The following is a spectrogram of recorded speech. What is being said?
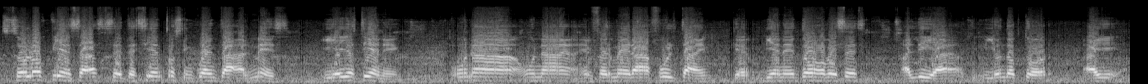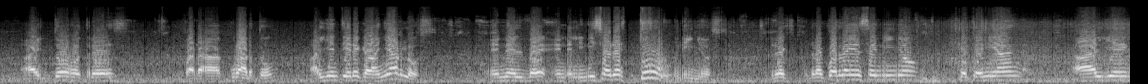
solo piensas 750 al mes y ellos tienen una, una enfermera full time que viene dos veces al día y un doctor, hay, hay dos o tres para cuarto, alguien tiene que bañarlos. En el, en el inicio eres tú, niños. recuerden ese niño que tenían a alguien,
